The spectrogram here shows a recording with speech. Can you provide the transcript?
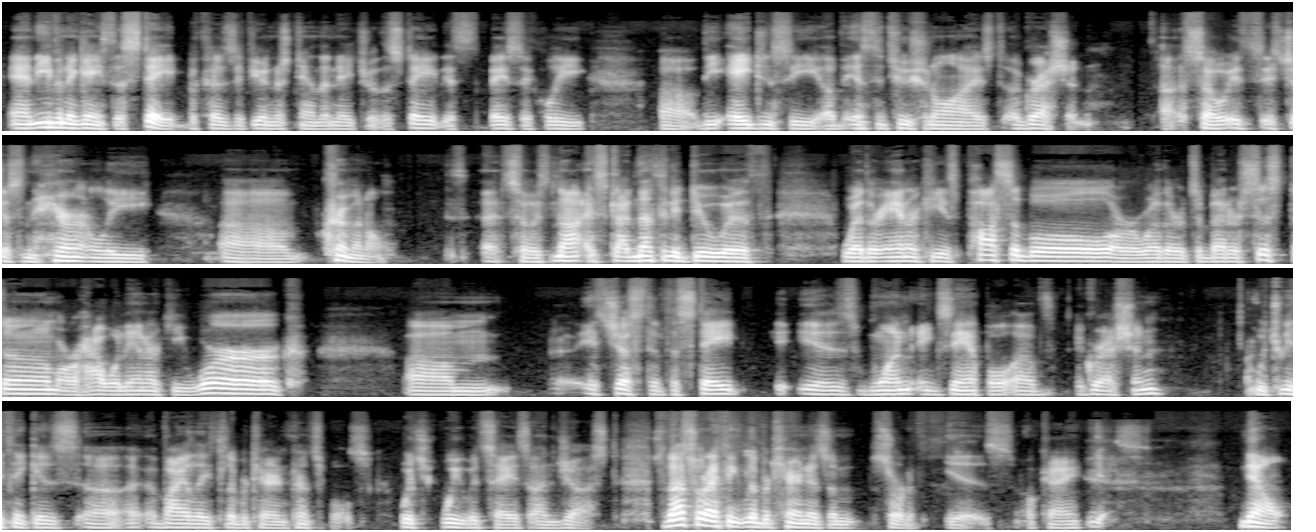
and even against the state, because if you understand the nature of the state, it's basically uh, the agency of institutionalized aggression. Uh, so it's it's just inherently um, criminal. Uh, so it's not it's got nothing to do with whether anarchy is possible or whether it's a better system or how would anarchy work. Um, it's just that the state is one example of aggression, which we think is uh, uh, violates libertarian principles, which we would say is unjust. So that's what I think libertarianism sort of is. Okay. Yes. Now,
